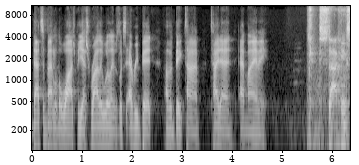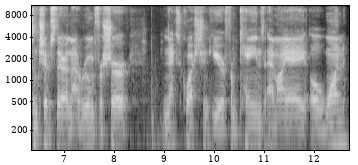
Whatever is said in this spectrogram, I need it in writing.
That's a battle to watch. But yes, Riley Williams looks every bit of a big time tight end at Miami. Stacking some chips there in that room for sure. Next question here from Canes MIA 01.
